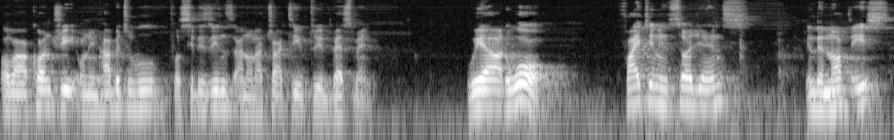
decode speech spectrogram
of our country uninhabitable for citizens and unattractive to investment. We are at war, fighting insurgents in the northeast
